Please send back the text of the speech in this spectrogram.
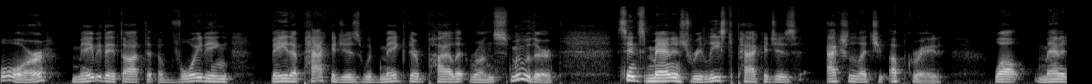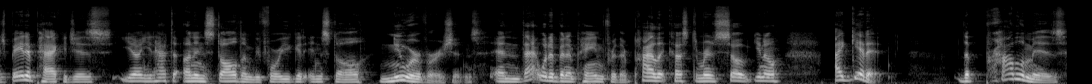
or maybe they thought that avoiding beta packages would make their pilot run smoother, since managed released packages actually let you upgrade, while managed beta packages, you know, you'd have to uninstall them before you could install newer versions. And that would have been a pain for their pilot customers. So, you know, I get it. The problem is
